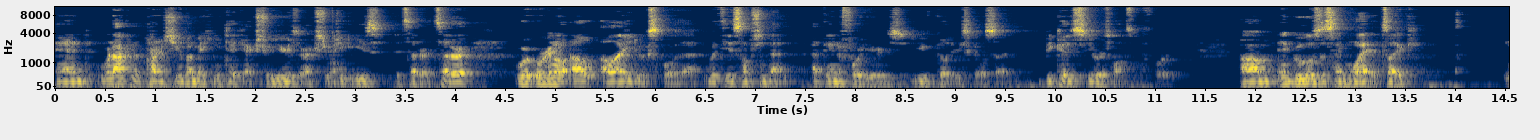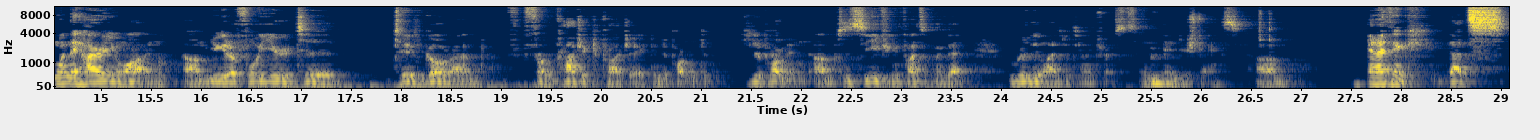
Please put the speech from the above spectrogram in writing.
And we're not going to punish you by making you take extra years or extra GEs, et cetera, et cetera. We're, we're going to allow you to explore that with the assumption that at the end of four years, you've built your skill set because you're responsible for it. Um, and Google's the same way. It's like when they hire you on, um, you get a full year to to go around from project to project and department to department um, to see if you can find something that really aligns with your interests and, mm-hmm. and your strengths. Um, and I think that's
